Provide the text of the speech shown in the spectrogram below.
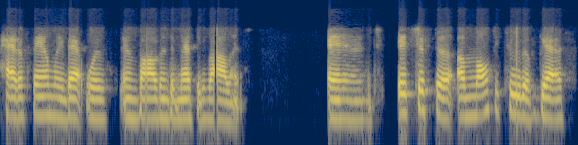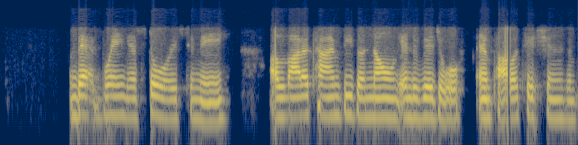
Had a family that was involved in domestic violence. And it's just a, a multitude of guests that bring their stories to me. A lot of times these are known individuals and politicians and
